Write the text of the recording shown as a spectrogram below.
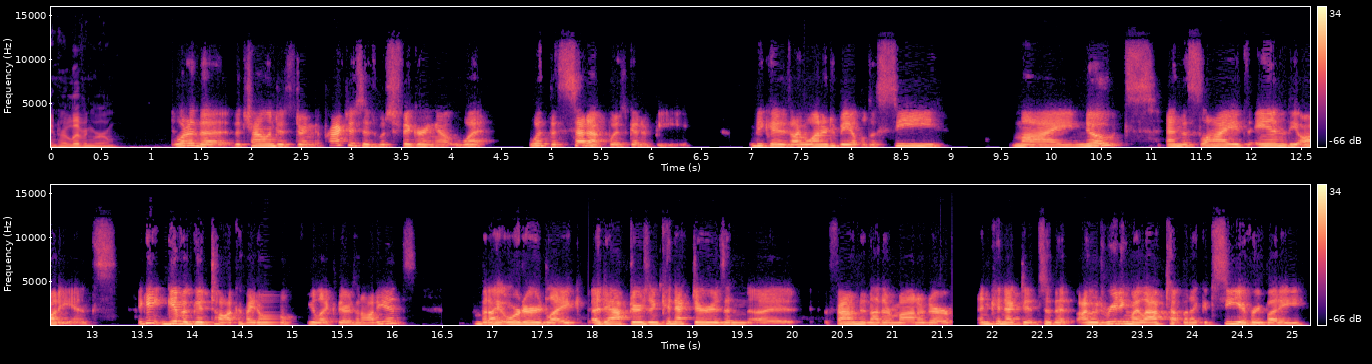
in her living room. One of the, the challenges during the practices was figuring out what what the setup was going to be because I wanted to be able to see my notes and the slides and the audience. I can't give a good talk if I don't feel like there's an audience, but I ordered like adapters and connectors and uh, found another monitor and connected so that I was reading my laptop, but I could see everybody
